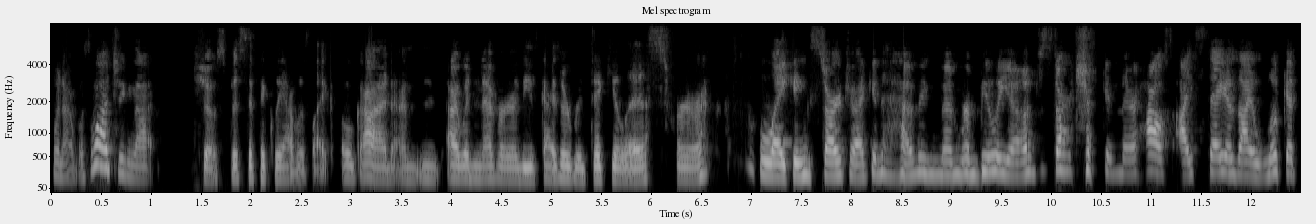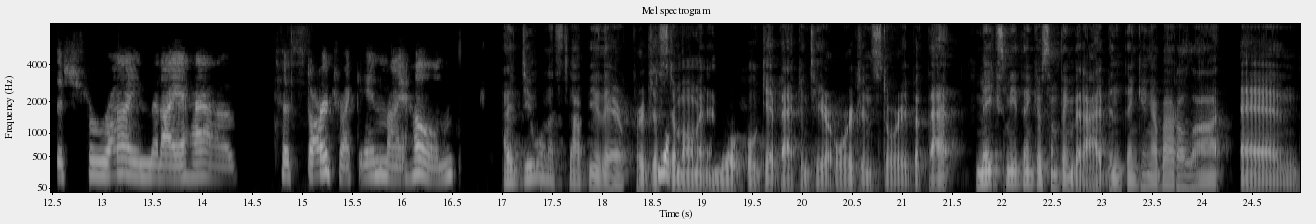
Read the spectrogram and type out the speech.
when I was watching that show specifically, I was like, oh God, I'm I would never these guys are ridiculous for liking Star Trek and having memorabilia of Star Trek in their house. I say as I look at the shrine that I have to Star Trek in my home. I do want to stop you there for just yeah. a moment and we'll, we'll get back into your origin story, but that makes me think of something that I've been thinking about a lot. And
